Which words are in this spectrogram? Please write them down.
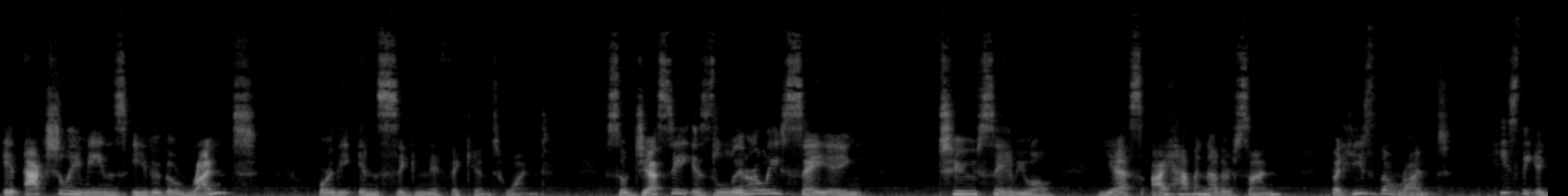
it actually means either the runt or the insignificant one. So Jesse is literally saying to Samuel, Yes, I have another son, but he's the runt he's the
